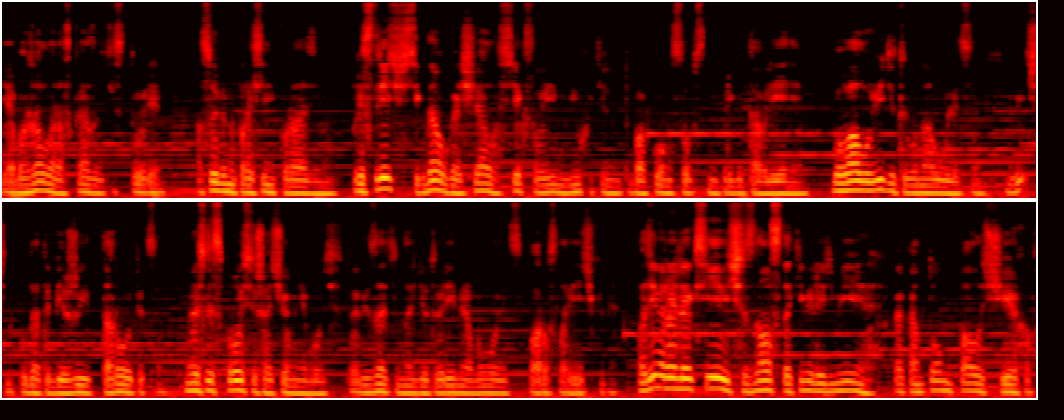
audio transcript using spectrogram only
и обожал рассказывать истории особенно про Сеньку Разина. При встрече всегда угощал всех своим нюхательным табаком собственным приготовлением. Бывало, увидит его на улице, вечно куда-то бежит, торопится. Но если спросишь о чем-нибудь, то обязательно найдет время обмолвиться пару словечками. Владимир Алексеевич знал с такими людьми, как Антон Павлович Чехов,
